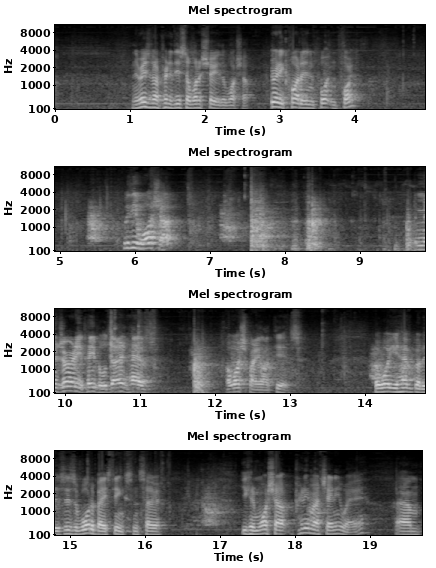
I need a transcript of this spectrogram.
And the reason I printed this, I want to show you the wash up. Really quite an important point. With your wash up, the majority of people don't have a wash bay like this. But what you have got is, is a water-based inks, and so you can wash up pretty much anywhere. Um,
